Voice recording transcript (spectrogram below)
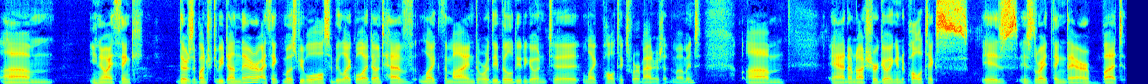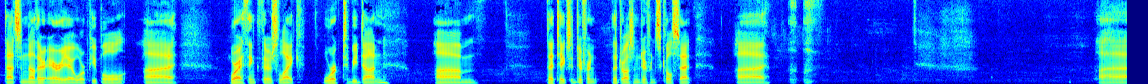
um, you know I think there's a bunch to be done there. I think most people will also be like, well, I don't have like the mind or the ability to go into like politics where it matters at the moment. Um, and I'm not sure going into politics is is the right thing there. But that's another area where people, uh, where I think there's like work to be done, um, that takes a different that draws on a different skill set. Uh, uh,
